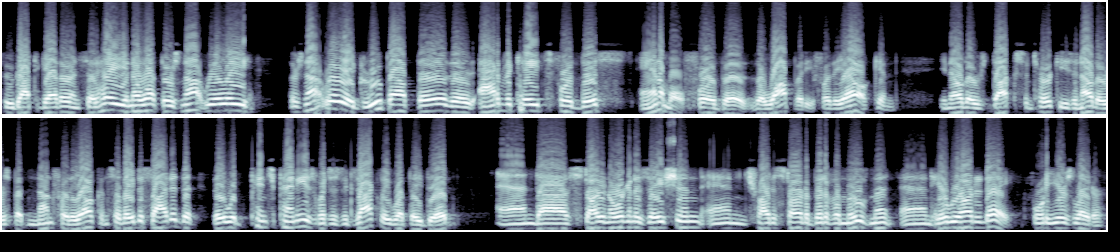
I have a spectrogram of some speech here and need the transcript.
who got together and said, hey, you know what, there's not really there's not really a group out there that advocates for this animal, for the, the wapiti, for the elk. And you know, there's ducks and turkeys and others, but none for the elk. And so they decided that they would pinch pennies, which is exactly what they did, and uh, start an organization and try to start a bit of a movement. And here we are today, 40 years later.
